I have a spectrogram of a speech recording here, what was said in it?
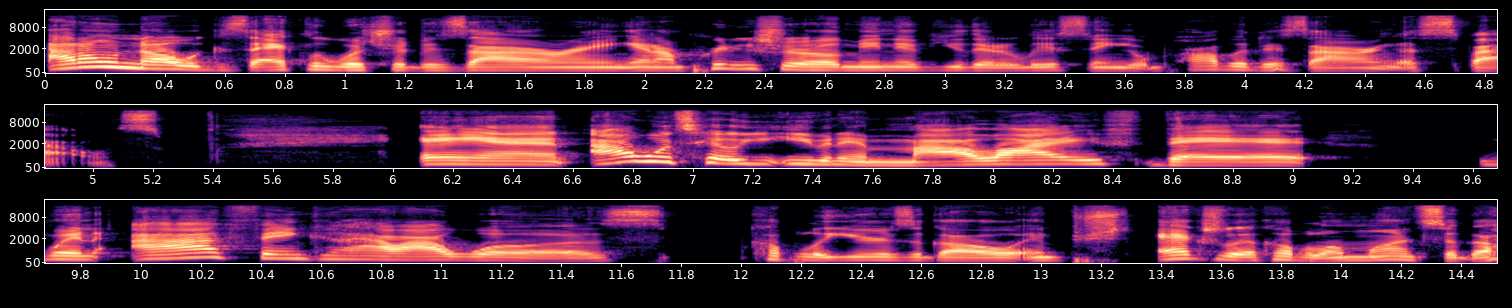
I don't know exactly what you're desiring, and I'm pretty sure many of you that are listening, you're probably desiring a spouse. And I will tell you, even in my life, that when I think how I was a couple of years ago, and actually a couple of months ago,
